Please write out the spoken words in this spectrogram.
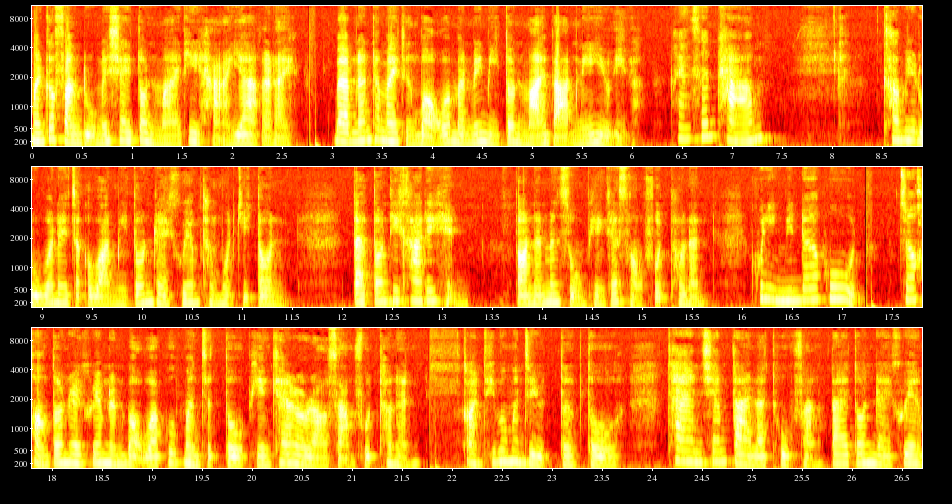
มันก็ฟังดูไม่ใช่ต้นไม้ที่หายากอะไร แบบนั้นทำไมถึงบอกว่ามันไม่มีต้นไม้แบบนี้อยู่อีกแฮนเซนถามข้าไม่รู้ว่าในจักรวาลมีต้นเรควียมทั้งหมดกี่ต้น แต่ต้นที่ข้าได้เห็น ตอนนั้นมันสูงเพียงแค่สองฟุตเท่านั้น คุณหญิงมินเดอร์พูด เจ้าของต้นเรควียมนั้นบอกว่าพวกมันจะโตเพียงแค่ราวๆสามฟุตเท่านั้น ก่อนที่พวกมันจะหยุดเติบโต ถ้าแอนเชียมตายและถูกฝังใต้ต้นเรควียม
